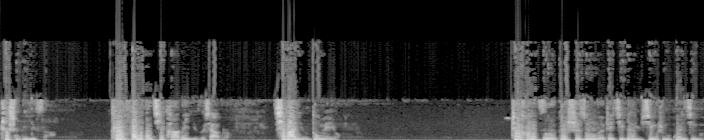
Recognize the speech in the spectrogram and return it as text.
这什么意思啊？他又翻了翻其他的椅子下边，其他椅子都没有。这行字跟失踪的这几个女性有什么关系吗？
